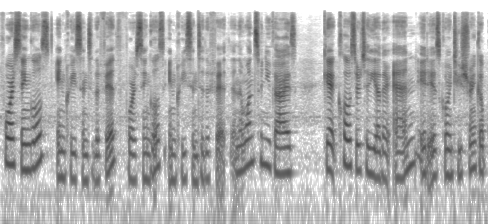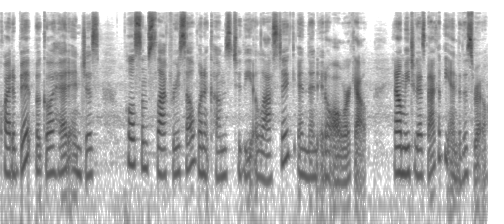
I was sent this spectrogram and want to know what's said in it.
Four singles, increase into the fifth, four singles, increase into the fifth. And then once when you guys get closer to the other end, it is going to shrink up quite a bit, but go ahead and just pull some slack for yourself when it comes to the elastic and then it'll all work out. And I'll meet you guys back at the end of this row.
